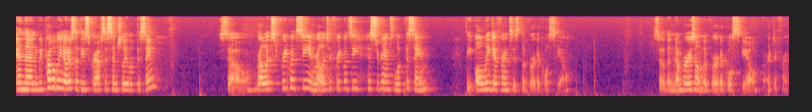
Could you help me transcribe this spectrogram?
And then we probably notice that these graphs essentially look the same. So relative frequency and relative frequency histograms look the same. The only difference is the vertical scale. So the numbers on the vertical scale are different.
